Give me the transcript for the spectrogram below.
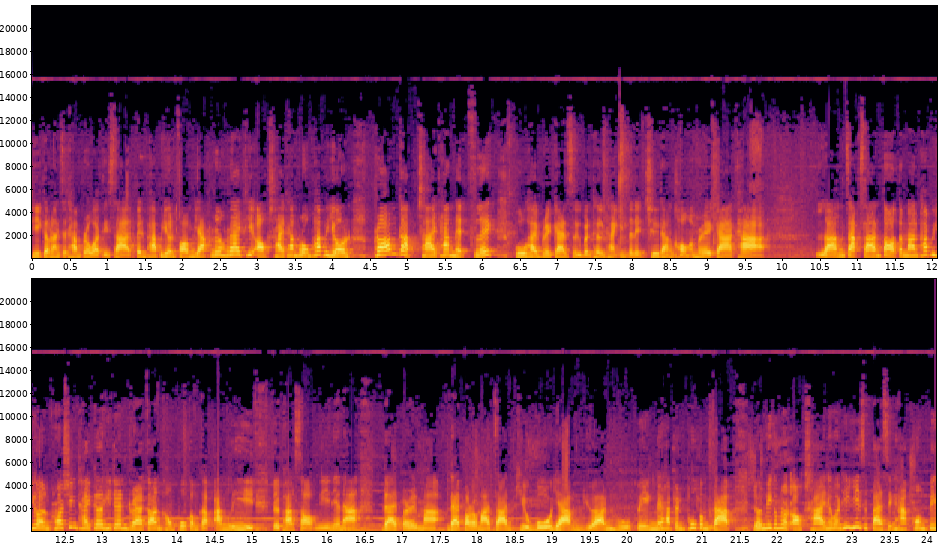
ที่กำลังจะทำประวัติศาสตร์ เป็นภาพยนตร์ฟอร์มยักษ์เรื่องแรกที่ออกฉายทางโรงภาพยนตร์ พร้อมกับฉายทาง Netflix ผู้ให้บริการสื่อบันเทิงทางอินเทอร์เน็ตชื่อดังของอเมริกาค่ะ หลังจากสารต่อตำนานภาพยนตร์ Crouching Tiger Hidden Dragon ของผู้กำกับอังลีโดยภาค 2 นี้เนี่ยนะ ได้ปริมาได้ปรมาจารย์คิวบูอย่างยวนหูปิงนะคะเป็นผู้กำกับ โดยมีกำหนดออกฉายในวันที่ 28 สิงหาคมปี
